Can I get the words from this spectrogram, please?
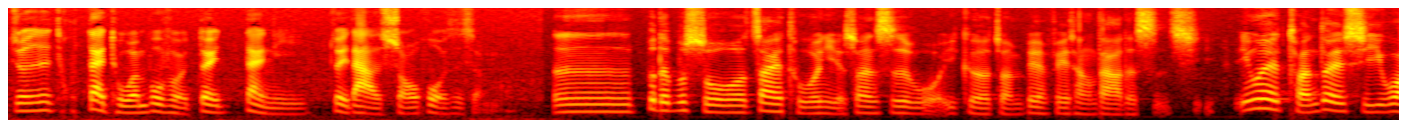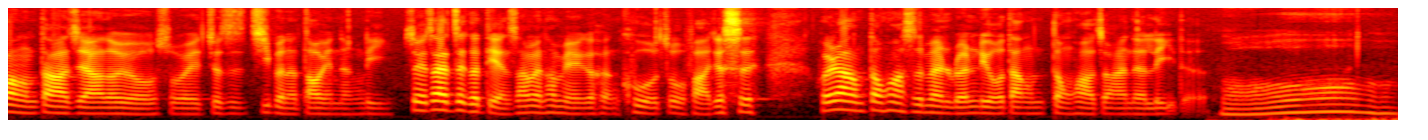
就是在图文部分对带你最大的收获是什么？嗯，不得不说，在图文也算是我一个转变非常大的时期，因为团队希望大家都有所谓就是基本的导演能力，所以在这个点上面，他们有一个很酷的做法，就是 会让动画师们轮流当动画专案的 lead。哦。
